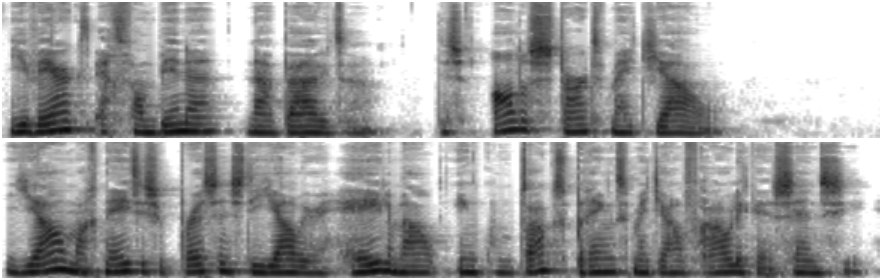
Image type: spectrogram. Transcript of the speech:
je werkt echt van binnen naar buiten. Dus alles start met jou jouw magnetische presence die jou weer helemaal in contact brengt met jouw vrouwelijke essentie.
